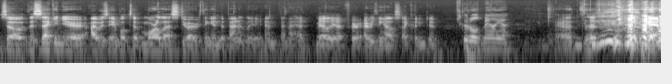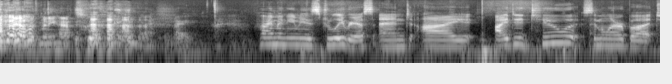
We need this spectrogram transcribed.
So the second year I was able to more or less do everything independently and then I had Melia for everything else I couldn't do. Good old Malia. That's it. man, man with many hats. All right. Hi, my name is Julie Rios, and I I did two similar but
